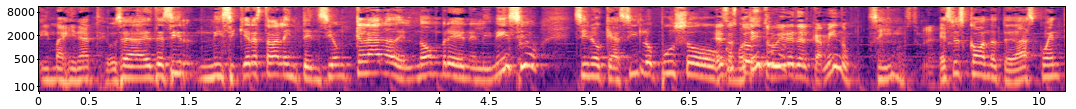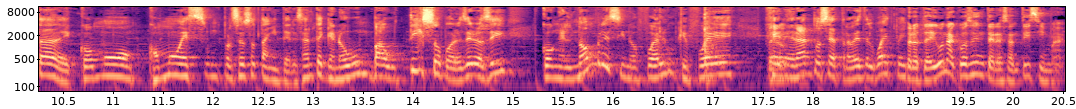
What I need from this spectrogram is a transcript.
Imagínate, o sea, es decir, ni siquiera estaba la intención clara del nombre en el inicio, sino que así lo puso Eso es construir título. en el camino. Sí, Construir. eso es cuando te das cuenta de cómo, cómo es un proceso tan interesante que no hubo un bautizo, por decirlo así, con el nombre, sino fue algo que fue Pero- generándose a través del white paper. Pero te digo una cosa interesantísima.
